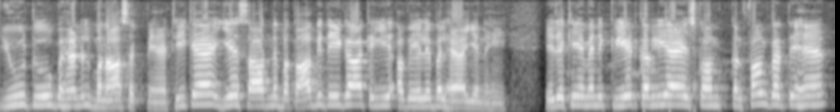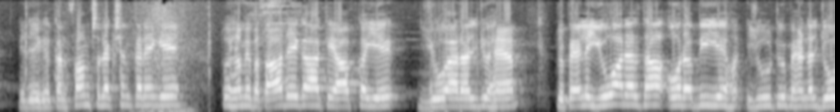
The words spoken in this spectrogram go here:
यूट्यूब हैंडल बना सकते हैं, ठीक है? ये साथ में बता भी देगा कि ये अवेलेबल है या नहीं। ये देखिए मैंने क्रिएट कर लिया है, इसको हम कंफर्म करते हैं। ये देखिए कंफर्म सिलेक्शन करेंगे तो हमें बता देगा कि आपका ये यूआरएल जो है, जो पहले यूआरएल था और अभी ये यूट्यूब हैंडल जो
